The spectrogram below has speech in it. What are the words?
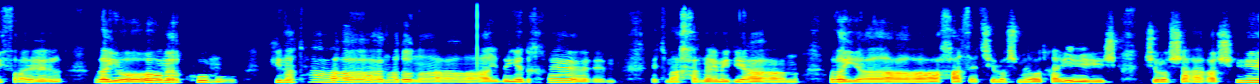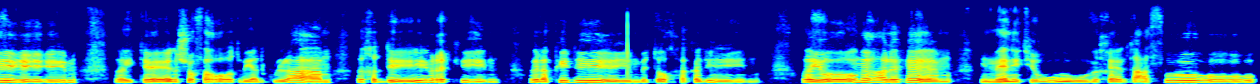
ישראל ויאמר קומו כי נתן אדוני בידכם את מחנה מדיין ויחס את שלוש מאות האיש שלושה ראשים ויתן שופרות ביד כולם וחדים ריקים ולפידים בתוך הקדים. ויאמר עליהם ממני תראו וכן תעשו.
